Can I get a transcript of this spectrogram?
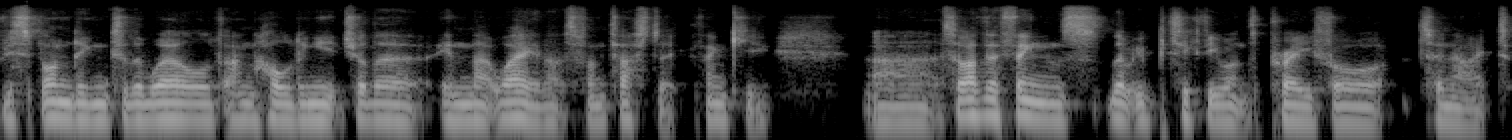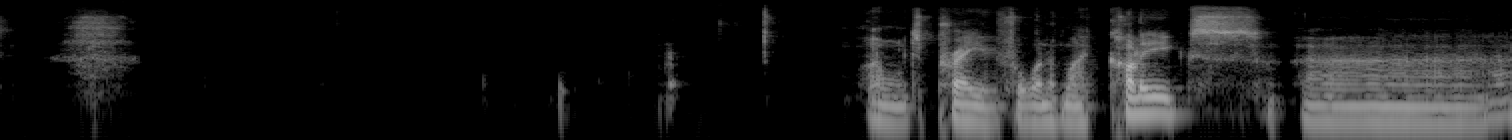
responding to the world and holding each other in that way. That's fantastic. Thank you. Uh, so, other things that we particularly want to pray for tonight. I want to pray for one of my colleagues. Uh,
